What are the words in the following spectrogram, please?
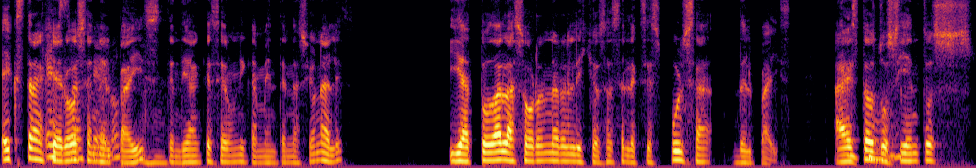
extranjeros, en el país, tendrían que ser únicamente nacionales, y a todas las órdenes religiosas se les expulsa del país. A estos Ujú. 200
